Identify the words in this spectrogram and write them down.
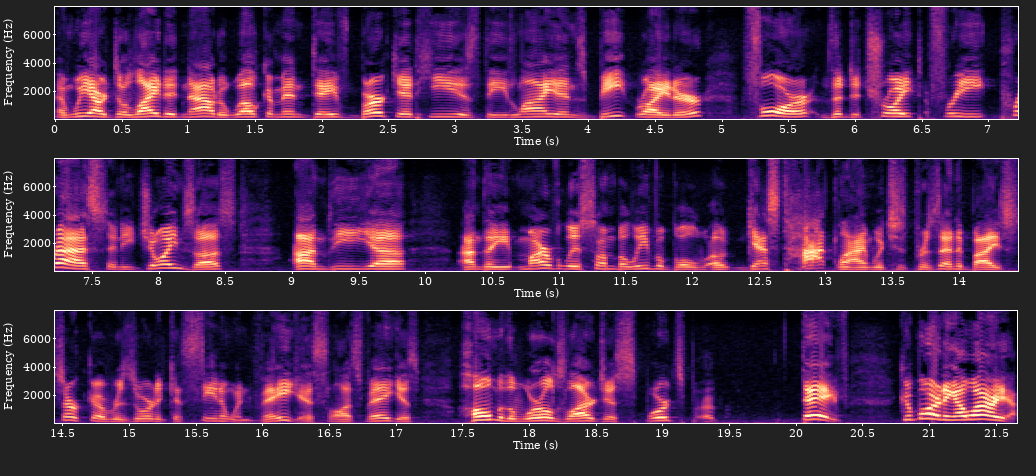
And we are delighted now to welcome in Dave Birkett. He is the Lions beat writer for the Detroit Free Press, and he joins us on the. Uh, on the marvelous, unbelievable uh, guest hotline, which is presented by Circa Resort and Casino in Vegas, Las Vegas, home of the world's largest sports book. Dave, good morning. How are you?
